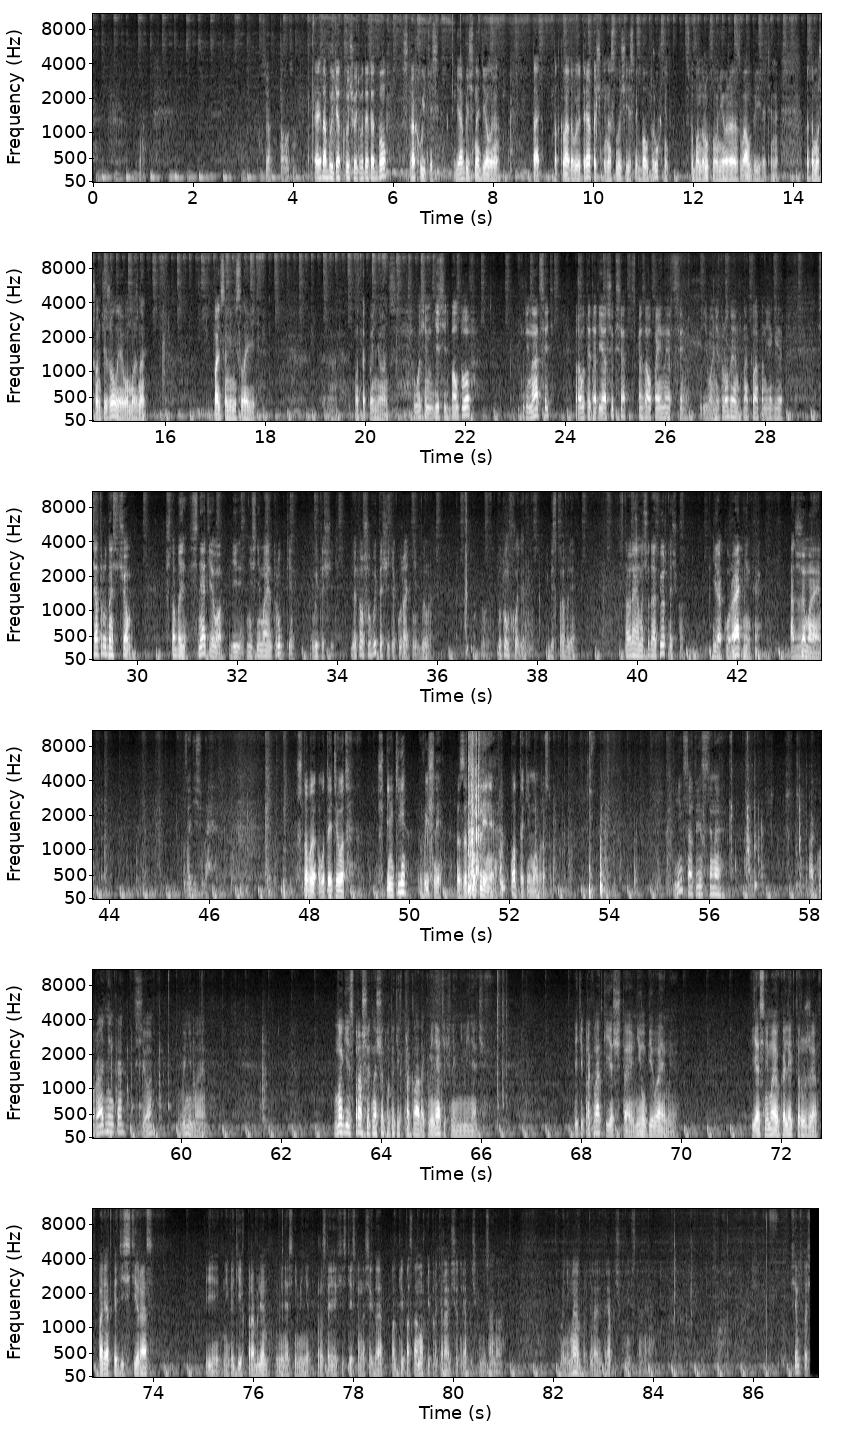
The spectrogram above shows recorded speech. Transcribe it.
Все, пауза. Когда будете откручивать вот этот болт, страхуйтесь. Я обычно делаю так, подкладываю тряпочки на случай, если болт рухнет, чтобы он рухнул не развал двигателя. Потому что он тяжелый, его можно пальцами не словить. Вот такой нюанс. 8-10 болтов, 13. Про вот этот я ошибся, сказал по инерции. Его не трогаем на клапан ЕГР. Вся трудность в чем? Чтобы снять его и не снимая трубки, вытащить. Для того, чтобы вытащить аккуратнее было. Вот. Тут он ходит без проблем. Вставляем вот сюда отверточку и аккуратненько отжимаем. Зайди сюда. Чтобы вот эти вот шпеньки вышли с зацепления. Вот таким образом. И, соответственно, аккуратненько все вынимаем. Многие спрашивают насчет вот этих прокладок, менять их или не менять. Эти прокладки, я считаю, неубиваемые. Я снимаю коллектор уже порядка 10 раз. И никаких проблем у меня с ними нет. Просто я их, естественно, всегда при постановке протираю все тряпочками заново. Вынимаю, протираю тряпочками и вставляю. Всем спасибо.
